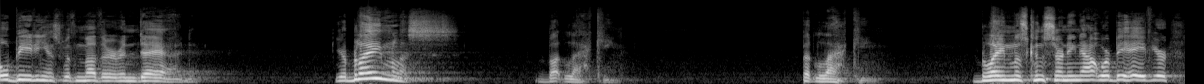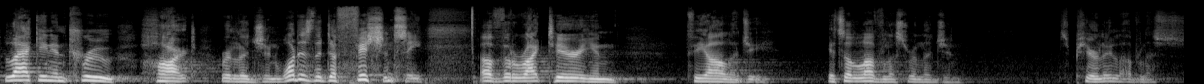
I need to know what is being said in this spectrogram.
obedience with mother and dad. You're blameless, but lacking. But lacking. Blameless concerning outward behavior, lacking in true heart religion. What is the deficiency of the Rightarian theology? It's a loveless religion. It's purely loveless.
